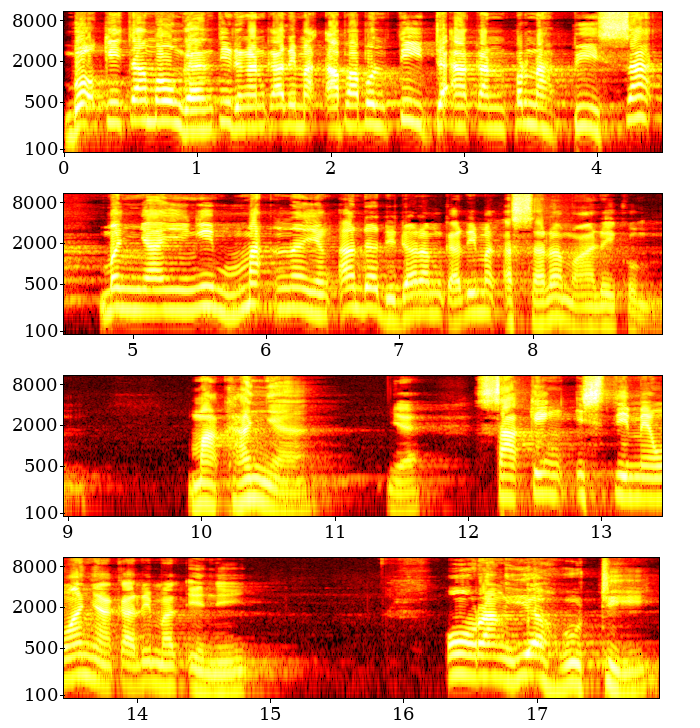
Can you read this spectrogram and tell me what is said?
Mbok kita mau ganti dengan kalimat apa pun tidak akan pernah bisa menyaingi makna yang ada di dalam kalimat Assalamualaikum. Makanya ya, saking istimewanya kalimat ini orang Yahudi,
